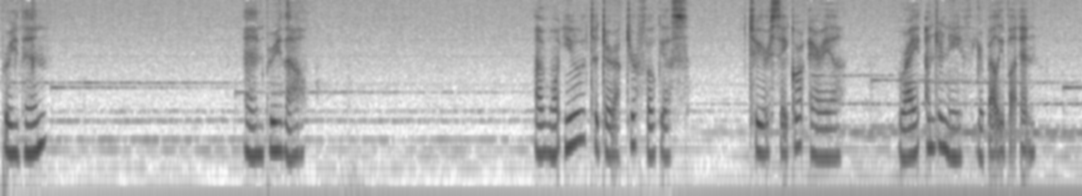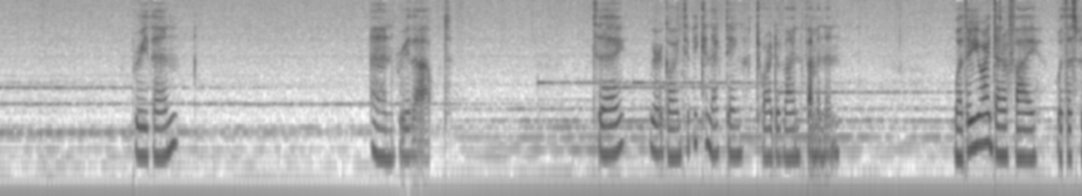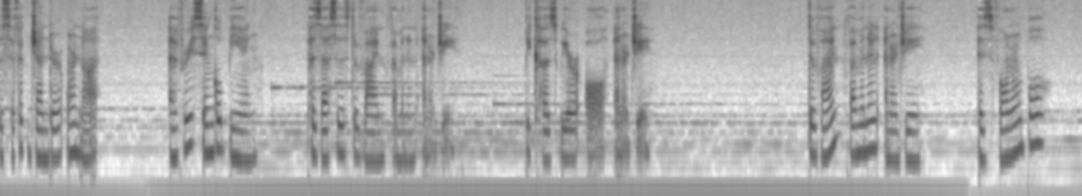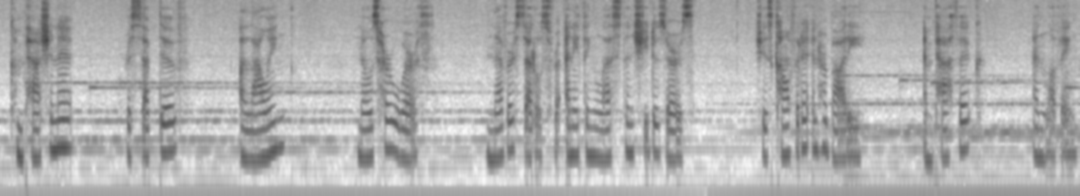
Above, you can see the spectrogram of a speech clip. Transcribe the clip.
Breathe in and breathe out. I want you to direct your focus to your sacral area right underneath your belly button. Breathe in and breathe out. Today, we are going to be connecting to our divine feminine. Whether you identify with a specific gender or not, every single being possesses divine feminine energy because we are all energy. Divine feminine energy is vulnerable, compassionate, receptive, allowing, knows her worth, never settles for anything less than she deserves. She is confident in her body, empathic, and loving.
